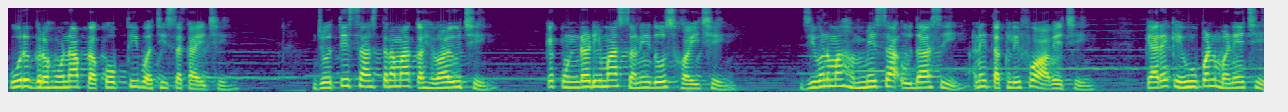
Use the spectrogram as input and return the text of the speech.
કુરગ્રહોના પ્રકોપથી બચી શકાય છે. જ્યોતિષશાસ્ત્રમાં કહેવાયું છે કે કુંડળીમાં શનિ દોષ હોય છે. જીવનમાં હંમેશા ઉદાસી અને તકલીફો આવે છે. ક્યારેક એવું પણ બને છે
